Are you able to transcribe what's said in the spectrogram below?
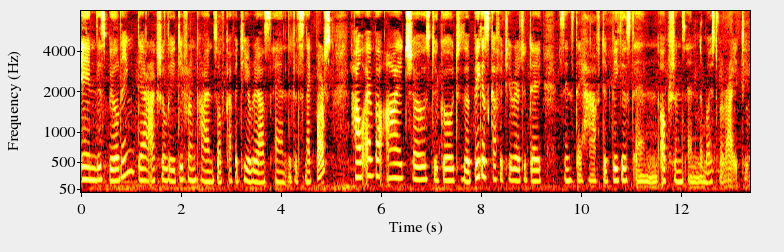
In this building, there are actually different kinds of cafeterias and little snack bars. However, I chose to go to the biggest cafeteria today since they have the biggest and options and the most variety.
